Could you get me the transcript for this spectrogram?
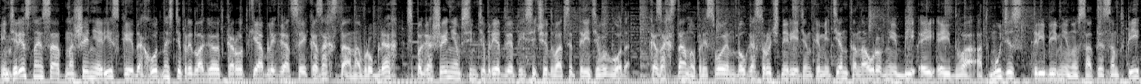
Интересное соотношение риска и доходности предлагают короткие облигации Казахстана в рублях с погашением решением в сентябре 2023 года. Казахстану присвоен долгосрочный рейтинг эмитента на уровне BAA2 от Moody's, 3B- от S&P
